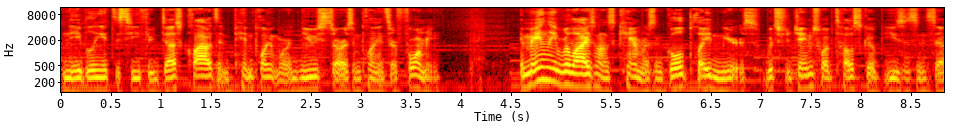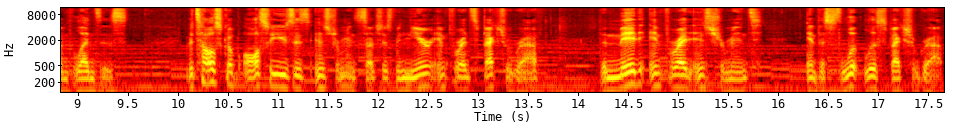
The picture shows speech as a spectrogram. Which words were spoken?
enabling it to see through dust clouds and pinpoint where new stars and planets are forming. It mainly relies on its cameras and gold-plated mirrors, which the James Webb Telescope uses instead of lenses. The telescope also uses instruments such as the near-infrared spectrograph, the mid-infrared instrument, and the slitless spectrograph,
